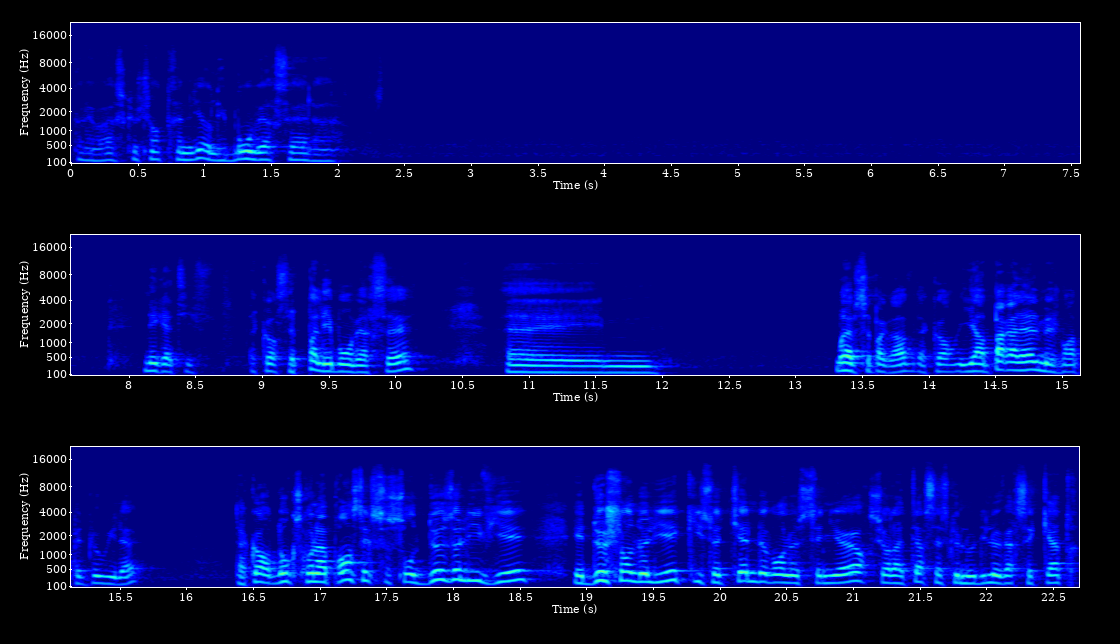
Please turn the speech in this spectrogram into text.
Attendez voir ce que je suis en train de lire, les bons versets là. Négatif. D'accord Ce pas les bons versets. Euh, bref, c'est pas grave, d'accord Il y a un parallèle, mais je ne me rappelle plus où il est. D'accord Donc ce qu'on apprend, c'est que ce sont deux oliviers et deux chandeliers qui se tiennent devant le Seigneur sur la terre. C'est ce que nous dit le verset 4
